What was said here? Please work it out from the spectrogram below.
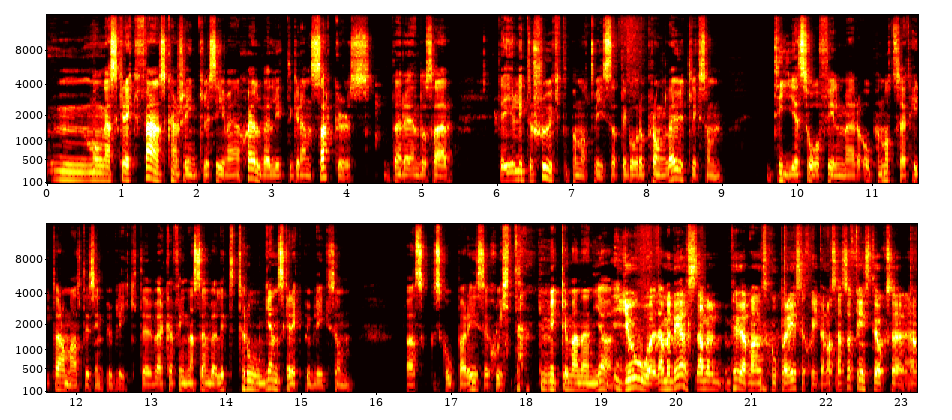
Mm, många skräckfans kanske inklusive en själv är lite grann suckers. Där det ändå så här. Det är ju lite sjukt på något vis att det går att prångla ut liksom tio så-filmer och på något sätt hittar de alltid sin publik. Det verkar finnas en väldigt trogen skräckpublik som bara skopar i sig skiten. Hur mycket man än gör. Jo, ja, men dels ja, men, precis att man skopar i sig skiten och sen så finns det också eh,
